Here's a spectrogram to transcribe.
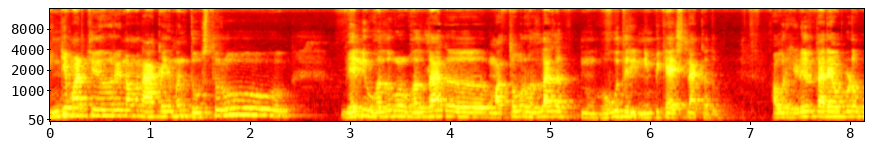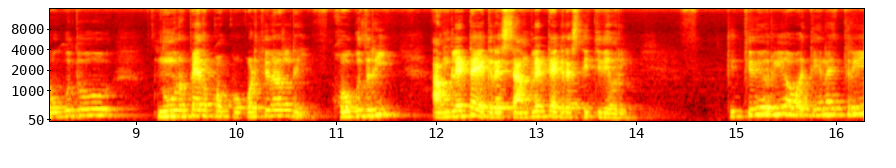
ಹಿಂಗೆ ಮಾಡ್ತಿದ್ದೇವೆ ರೀ ನಮ್ಮ ನಾಲ್ಕೈದು ಮಂದಿ ದೋಸ್ತರು. ಎಲ್ಲಿ ಹೊಲ ಹೊಲದಾಗ ಮತ್ತೊಬ್ರು ಹೊಲದಾಗ ಹೋಗುದ್ರಿ, ನಿಂಬಿಕೆ ಹಾಯಿಸ್ಲಾಕದು ಅವ್ರು ಹೇಳಿರ್ತಾರೆ, ಅವ್ರು ಕೂಡ ಹೋಗುದು ನೂರು ರೂಪಾಯಿ ಕೊಡ್ತಿದ್ರಲ್ಲ ರೀ ಹೋಗುದ್ರಿ, ಆಮ್ಲೆಟ್ ಎಗ್ರೆಸ್ ಆಮ್ಲೆಟ್ ಎಗ್ರೆಸ್ ತಿತ್ತಿದೇವ್ರಿ. ತಿತ್ತಿದೇವ್ರಿ ಅವತ್ತು ಏನಾಯ್ತು ರೀ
